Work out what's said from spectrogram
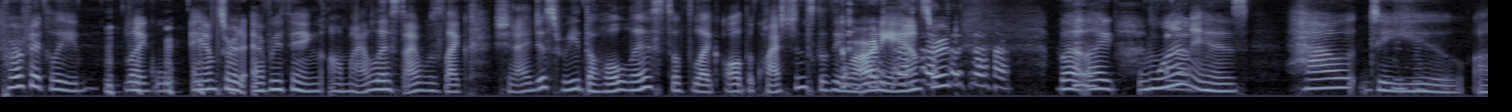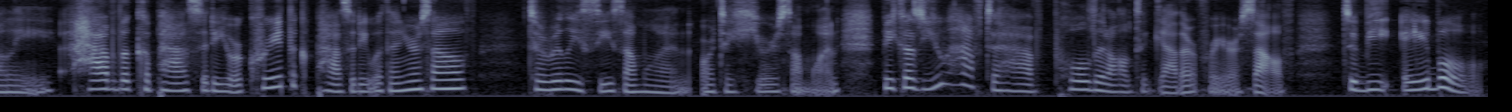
perfectly like answered everything on my list. I was like, should I just read the whole list of like all the questions because they were already answered? But like one is how do mm-hmm. you, Ali, have the capacity or create the capacity within yourself to really see someone or to hear someone? Because you have to have pulled it all together for yourself to be able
